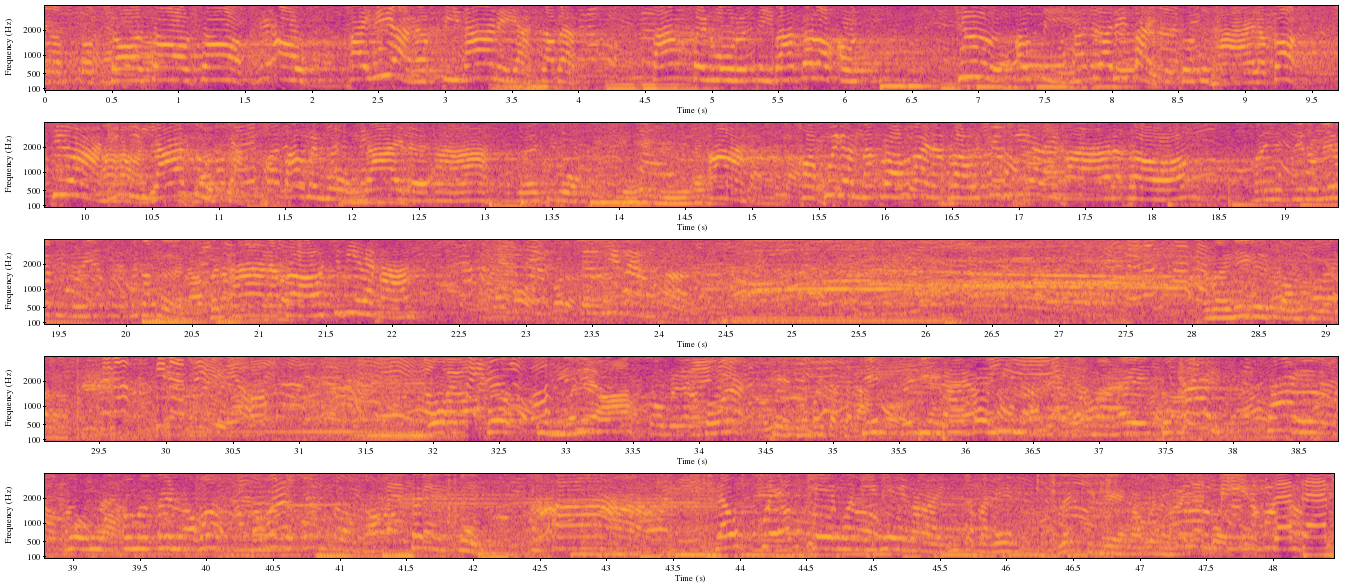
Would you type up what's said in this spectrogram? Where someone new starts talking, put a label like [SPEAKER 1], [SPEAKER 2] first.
[SPEAKER 1] ชอบชอบ
[SPEAKER 2] ชอบชอบชอบให้เอาใครที่อยากจะปีหน้าเนี่ยอยากจะแบบตั้งเป็นวงดนตรีบ้างก็ลองเอาชื่อเอาสีเสื้อที่ใส่เป็นตัวสุดท้าย แล้วก็ชื่ออาหารที่กินล่าสุดเนี่ยตั้งเป็นวงได้เลยอะ
[SPEAKER 1] มันจะได้ชื่อวงเก๋ๆอย่างนี้นะ
[SPEAKER 2] อะขอคุยกับนักร้องหน่อยนักร้องชื่อพี่อะไรคะนักร้อง
[SPEAKER 1] มายืนตรงนี้ครับยืนตรงนี้ไม่ไม่ต้องเขินครับไม่ต้อง
[SPEAKER 2] อ่า
[SPEAKER 1] เขิน
[SPEAKER 2] นักร้องชื่อพี่อะไรคะ
[SPEAKER 3] ชื่อพี่แบมค่ะ
[SPEAKER 1] ทำไมนี่คือกองเชียร์ครับ
[SPEAKER 4] ไม่น่า ที่นั่นจะอยู่เนี่ยเหรอ
[SPEAKER 1] พว
[SPEAKER 4] ใคร
[SPEAKER 1] พ
[SPEAKER 4] นั่
[SPEAKER 1] วกกลุ่มนี้นี่ต้องชมเลยนะเพราะว่าเห็นคิดคิดท่าเต้นที่หลังเนี่ยมาได้ทุก
[SPEAKER 2] ใช่ใช่
[SPEAKER 1] วงไหนก็มาเต้นเราก็เราก็จะเต้นต่อเขาะเต้นเป็นกลุ่ม
[SPEAKER 2] อ่าแล้วเวทเพลงวันนี้เพลงอะไรที่จะมาเล่น
[SPEAKER 1] เล่นกี่เพลงครับวันนี้
[SPEAKER 3] มีทั้งหมด
[SPEAKER 4] แจนแจน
